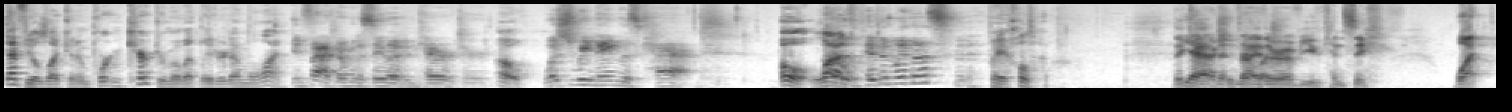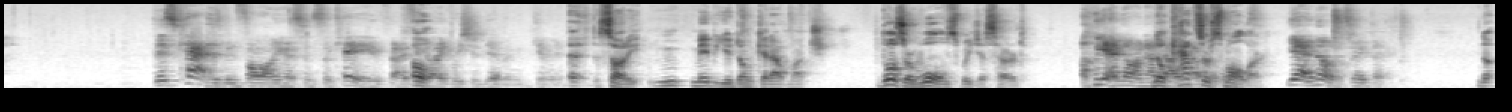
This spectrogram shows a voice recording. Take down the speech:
That feels like an important character moment later down the line. In fact, I'm going to say that in character. Oh, What should we name this cat? oh, Oh, is Pippin with us? wait, hold on. The Yeah, cat actually, that neither question. of you can see. What? This cat has been following us since the cave. I feel Oh. like we should give him give it. A Uh, sorry, m- maybe you don't get out much. Those are wolves we just heard. oh yeah, no, I'm No, cats are the smaller. wolf. Yeah, no, it's right there. No,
